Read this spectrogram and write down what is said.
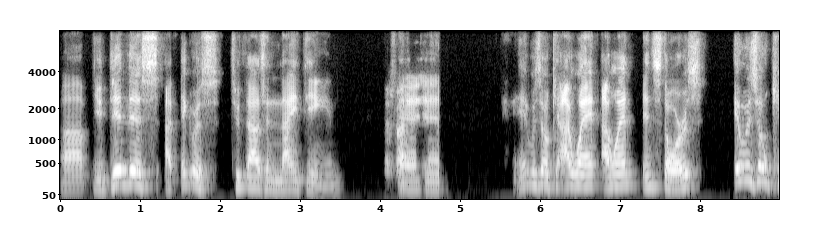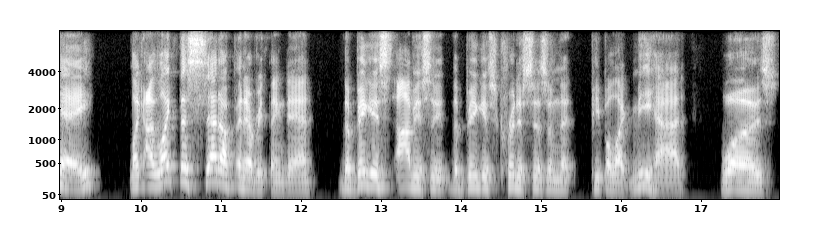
Uh, you did this, I think it was 2019. That's right. And it was okay. I went, I went in stores. It was okay. Like I like the setup and everything, Dan the biggest, obviously, the biggest criticism that people like me had was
